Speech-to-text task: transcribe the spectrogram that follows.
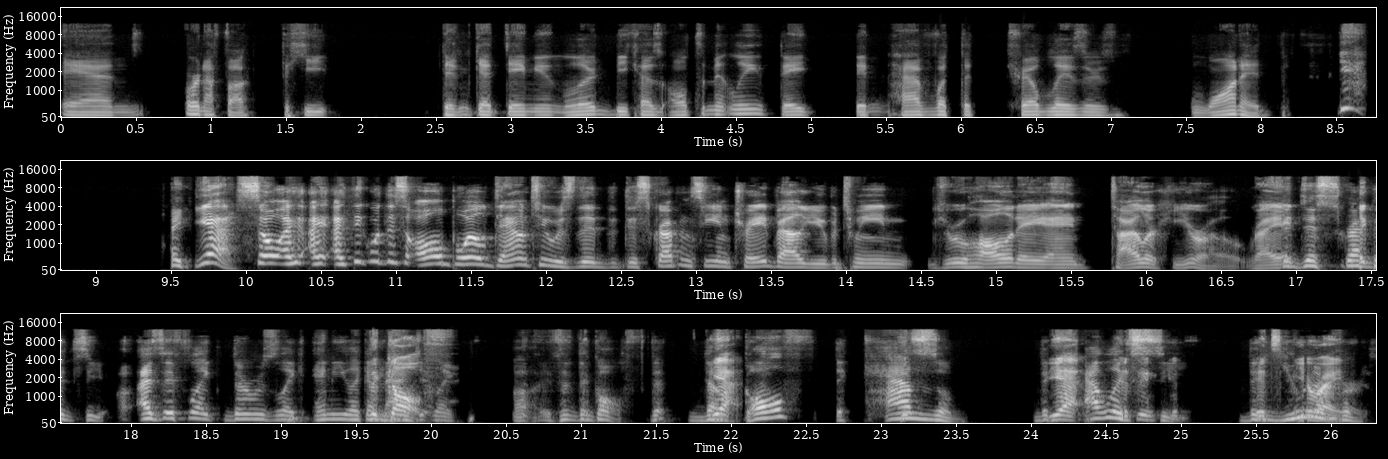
and or not fucked. The Heat didn't get Damian Lillard because ultimately they didn't have what the Trailblazers wanted. Yeah, Yeah. so I I- I think what this all boiled down to is the, the discrepancy in trade value between Drew Holiday and Tyler Herro, The right? discrepancy, as if like there was like any like The imagine, gulf. like uh, the gulf, the, the Yeah. gulf, the chasm, the Yeah, galaxy, it's- the it's- you're right. universe.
